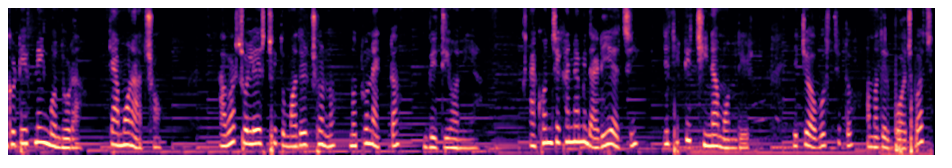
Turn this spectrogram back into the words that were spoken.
গুড ইভিনিং বন্ধুরা। কেমন আছো? আবার চলে এসেছি তোমাদের জন্য নতুন একটা ভিডিও নিয়ে। এখন যেখানে আমি দাঁড়িয়ে আছি, এটি একটি চীনা মন্দির। এটি অবস্থিত আমাদের বজবজ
